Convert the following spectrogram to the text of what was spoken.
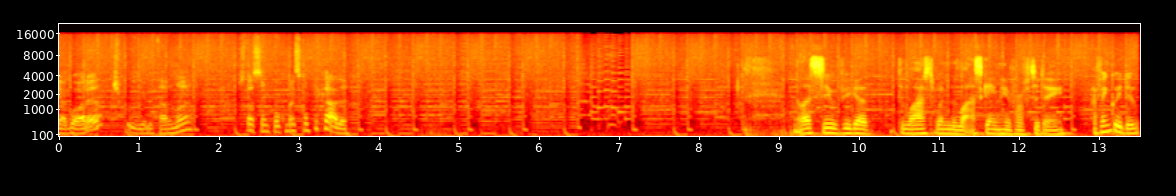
E agora, tipo, ele tá numa situação um pouco mais complicada. Let's see if we get the last win, the last game here for today. I think we do.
